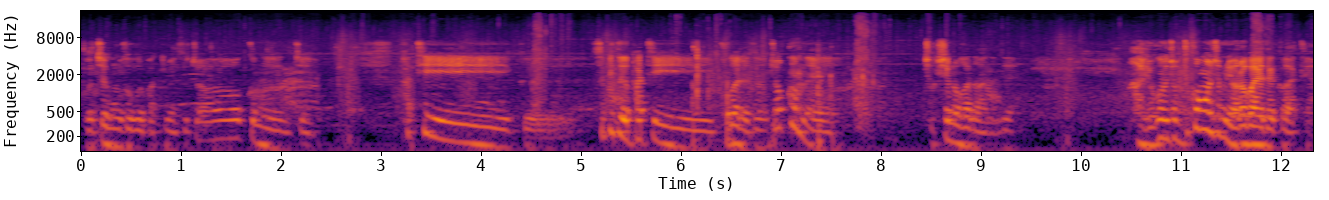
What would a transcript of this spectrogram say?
전체 공속으로 바뀌면서 조금 이제 파티 그 스피드 파티 구간에서 조금 네, 적신호가 나왔는데 아 요거는 좀 뚜껑을 좀 열어봐야 될 것 같아요.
